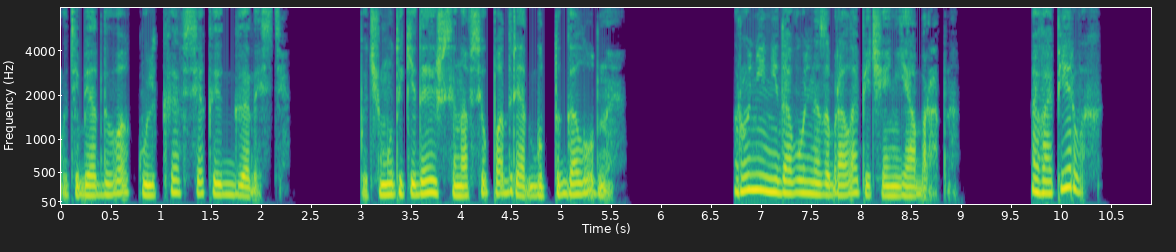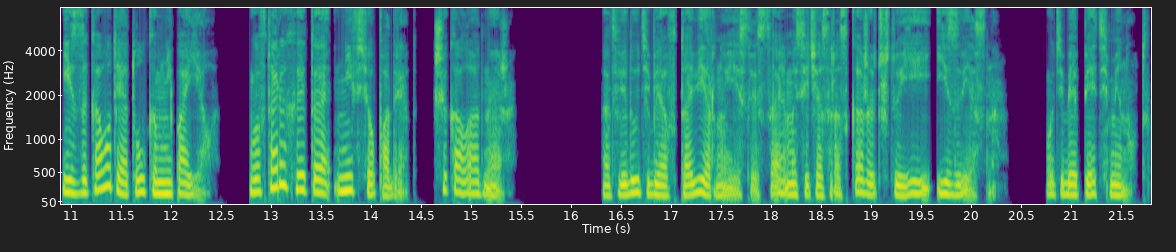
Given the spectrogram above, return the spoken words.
«У тебя два кулька всякой гадости. Почему ты кидаешься на все подряд, будто голодная?» Рони недовольно забрала печенье обратно. «Во-первых, из-за кого-то я толком не поела. Во-вторых, это не все подряд, шоколадное же. Отведу тебя в таверну, если Сальма сейчас расскажет, что ей известно. У тебя пять минут».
